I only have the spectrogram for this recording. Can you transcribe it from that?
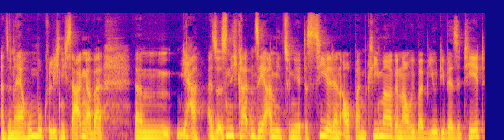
also naja, Humbug will ich nicht sagen, aber ähm, ja, also ist nicht gerade ein sehr ambitioniertes Ziel, denn auch beim Klima, genau wie bei Biodiversität,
